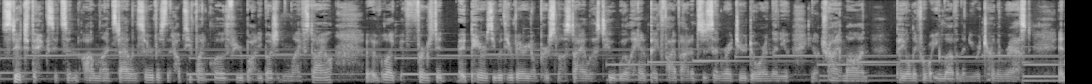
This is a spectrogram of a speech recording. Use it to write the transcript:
Stitch Fix. It's an online styling service that helps you find clothes for your body budget and lifestyle. Uh, Like, first, it, it pairs you with your very own personal stylist who will handpick five items to send right to your door, and then you, you know, try them on, pay only for what you love, and then you return the rest. And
